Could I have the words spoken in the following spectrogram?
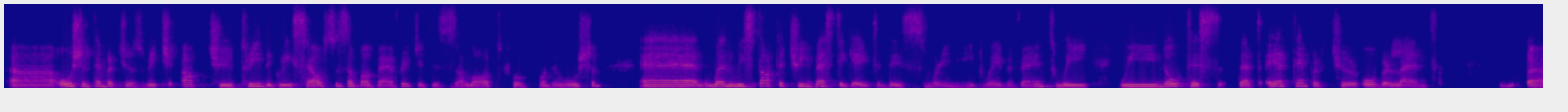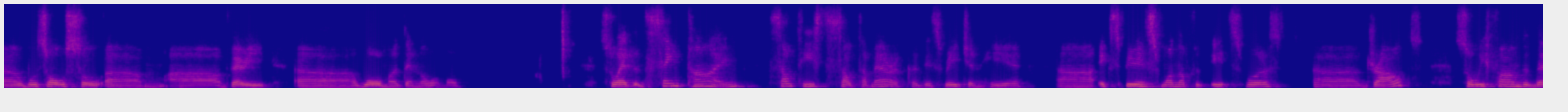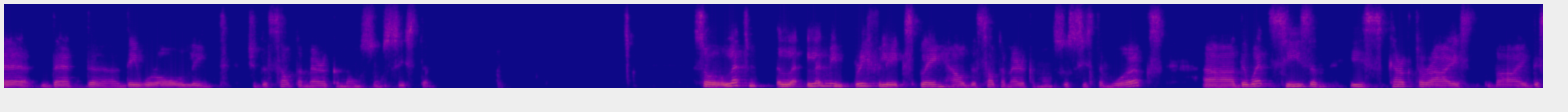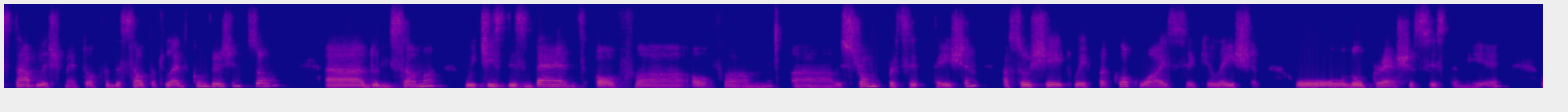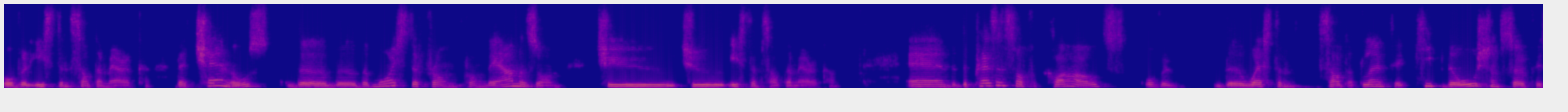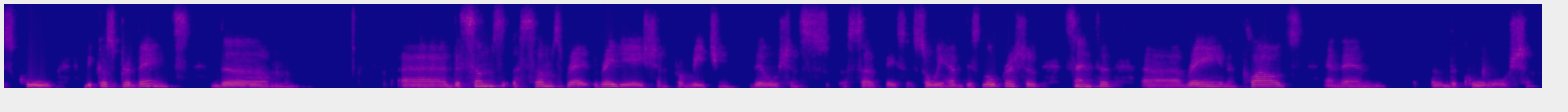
uh, ocean temperatures reach up to three degrees Celsius above average. This is a lot for, for the ocean. And when we started to investigate this marine heat wave event, we, we noticed that air temperature over land uh, was also um, uh, very warmer than normal. So at the same time, Southeast South America, this region here, uh, experienced one of its worst uh, droughts. So we found that, that uh, they were all linked to the South American monsoon system. So let, let, me briefly explain how the South American monsoon system works. Uh, the wet season is characterized by the establishment of the South Atlantic convergence zone uh, during summer, which is this band of, uh, of um, uh, strong precipitation associated with a clockwise circulation or, or, low pressure system here over Eastern South America that channels the, the, the moisture from, from the Amazon to, to Eastern South America. And the presence of clouds over the Western South Atlantic keep the ocean surface cool because prevents the um, uh, the sun's, sun's radiation from reaching the ocean's surface. So we have this low pressure center, uh, rain and clouds, and then uh, the cool ocean.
